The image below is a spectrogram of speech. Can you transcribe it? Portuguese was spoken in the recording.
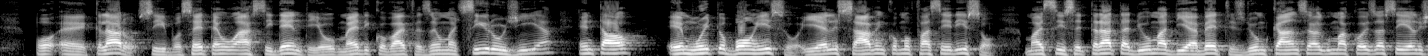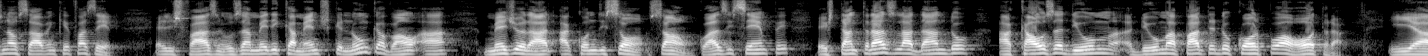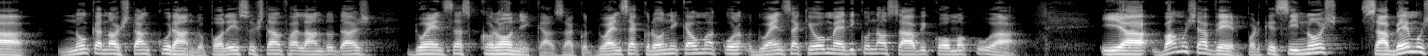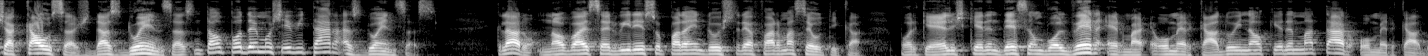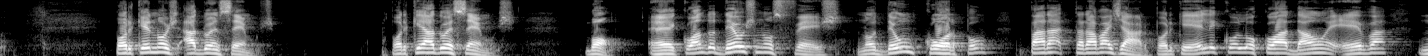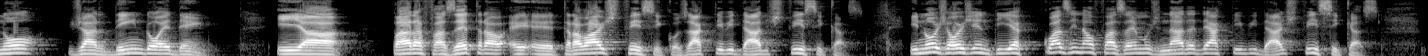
É, claro, se você tem um acidente e o médico vai fazer uma cirurgia, então é muito bom isso e eles sabem como fazer isso. Mas se se trata de uma diabetes, de um câncer, alguma coisa assim, eles não sabem o que fazer eles fazem, usam medicamentos que nunca vão a melhorar a condição. São, quase sempre, estão trasladando a causa de uma, de uma parte do corpo a outra. E uh, nunca nos estão curando, por isso estão falando das doenças crônicas. A doença crônica é uma doença que o médico não sabe como curar. E uh, vamos a ver, porque se nós sabemos as causas das doenças, então podemos evitar as doenças. Claro, não vai servir isso para a indústria farmacêutica, porque eles querem desenvolver o mercado e não querem matar o mercado. Por que nós adoecemos? Por que adoecemos? Bom, é, quando Deus nos fez, nos deu um corpo para trabalhar, porque Ele colocou Adão e Eva no Jardim do Éden. E uh, para fazer tra eh, eh, trabalhos físicos, atividades físicas. E nós hoje em dia quase não fazemos nada de atividades físicas,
